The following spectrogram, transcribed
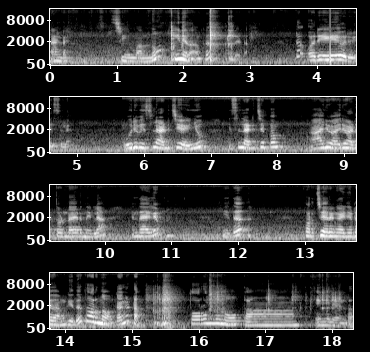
വേണ്ടേ? സ്റ്റീം വന്നു. ഇനി നമുക്ക് ഒരേ ഒരു വിസിൽ ഒരു വിസിൽ അടിച്ചു കഴിഞ്ഞു. വിസിൽ അടിച്ചപ്പം ആരും ആരും അടുത്തുണ്ടായിരുന്നില്ല. എന്തായാലും ഇത് കുറച്ചു നേരം കഴിഞ്ഞിട്ട് നമുക്കിത് തുറന്നു നോക്കാം കേട്ടോ. തുറന്നു നോക്കാം. എങ്ങനെയുണ്ടോ?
